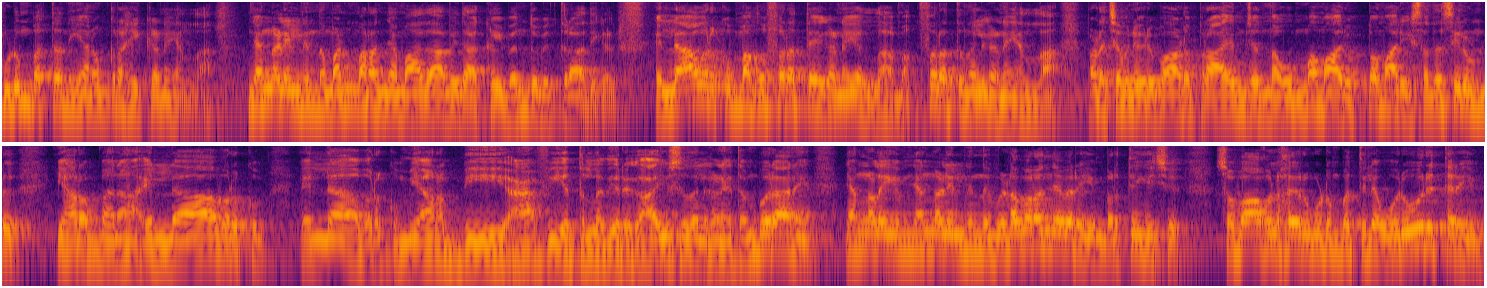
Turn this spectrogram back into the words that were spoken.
കുടുംബത്തെ നീ അനുഗ്രഹിക്കണയല്ല ഞങ്ങളിൽ നിന്ന് മൺമറഞ്ഞ മാതാപിതാക്കൾ ബന്ധുമിത്രാദികൾ എല്ലാവർക്കും മഗ്ഫറത്തെ ഗണയല്ല മഗ്ഫറത്ത് നൽകണയല്ല പടച്ചവന് ഒരുപാട് പ്രായം ചെന്ന ഉമ്മമാർ ഉപ്പമാർ ഈ സദസ്സിലുണ്ട്. യാ റബ്ബന എല്ലാവർക്കും എല്ലാവർക്കും യാ റബ്ബി ആഫിയത്തുള്ള ദീർഘായുസ് നൽകണേ തമ്പുരാനെ. ഞങ്ങളെയും ഞങ്ങളിൽ നിന്ന് വിട പറഞ്ഞവരെയും പ്രത്യേകിച്ച് സ്വബാഹുൽ ഹൈർ കുടുംബത്തിലെ ഓരോരുത്തരെയും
